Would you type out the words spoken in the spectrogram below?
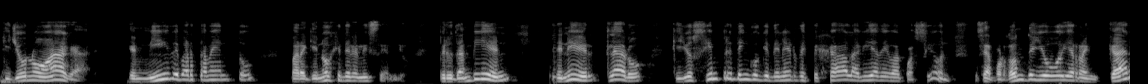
que yo no haga en mi departamento para que no genere el incendio, pero también tener claro que yo siempre tengo que tener despejada la vía de evacuación. O sea, por dónde yo voy a arrancar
